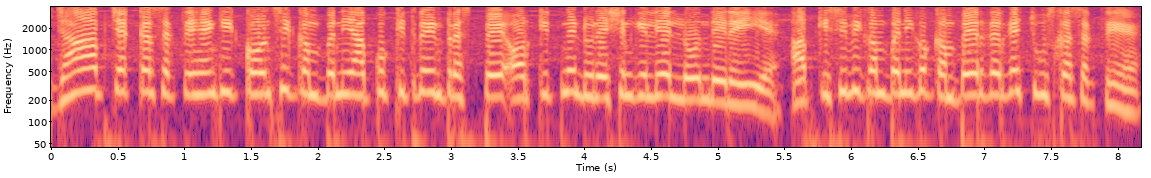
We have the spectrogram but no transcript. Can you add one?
जहाँ आप चेक कर सकते हैं कि कौन सी कंपनी आपको कितने इंटरेस्ट पे और कितने ड्यूरेशन के लिए लोन दे रही है। आप किसी भी कंपनी को कंपेयर करके चूज़ कर सकते हैं।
